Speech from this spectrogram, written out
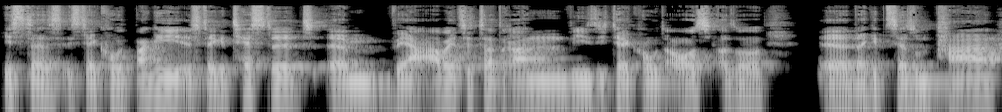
ist das, ist der Code buggy, ist der getestet, ähm, wer arbeitet da dran, wie sieht der Code aus? Also äh, da gibt's ja so ein paar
